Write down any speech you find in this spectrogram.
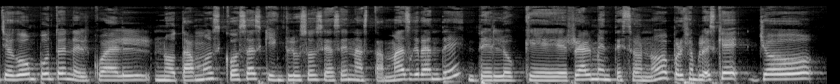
llegó un punto en el cual notamos cosas que incluso se hacen hasta más grande de lo que realmente son, ¿no? Por ejemplo, es que yo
